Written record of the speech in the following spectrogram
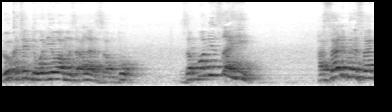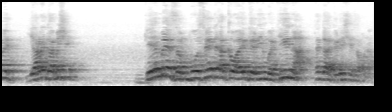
Lokacin da wani yawa manzan Allah zambo zambo bin tsahi Hassan ibn Sabit ya raga mishi da ya mai zambo sai da aka waye gari Madina ta gagare shi zauna.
